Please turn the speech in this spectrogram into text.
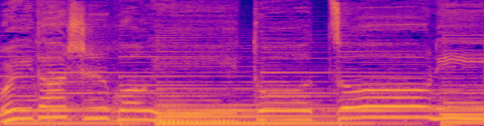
伟大时光已夺走你。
